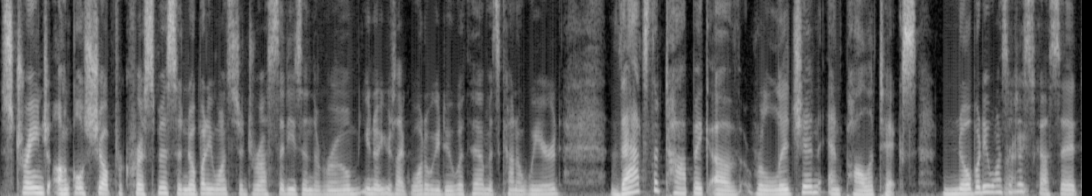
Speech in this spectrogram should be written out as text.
strange uncles show up for Christmas and nobody wants to dress that he's in the room. You know, you're like, what do we do with him? It's kind of weird. That's the topic of religion and politics. Nobody wants right. to discuss it.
